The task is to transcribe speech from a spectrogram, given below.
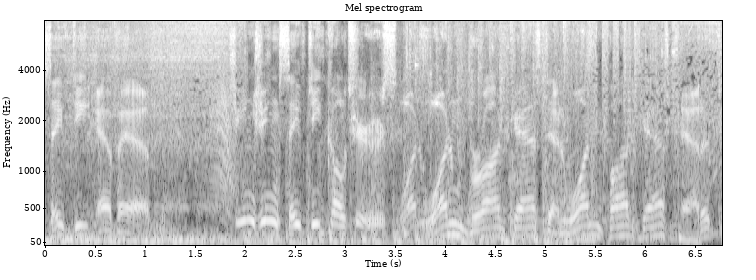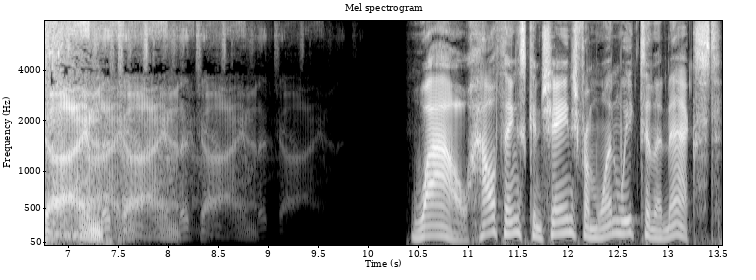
Safety FM. Changing safety cultures. One, one broadcast and one podcast at a time. Wow, how things can change from one week to the next.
